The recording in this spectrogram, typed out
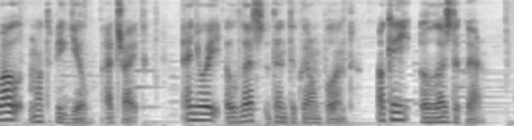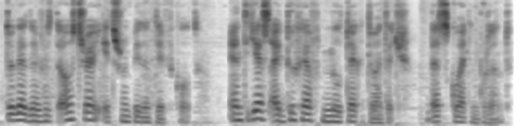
Well, not a big deal, I tried. Anyway, let's then declare on Poland. Okay, let's declare. Together with Austria, it shouldn't be that difficult. And yes, I do have Miltech advantage, that's quite important.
